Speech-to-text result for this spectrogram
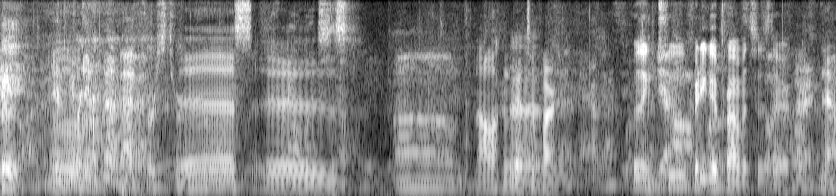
Bad first turn. This is not looking good so far. Losing two pretty good provinces there, Yeah.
